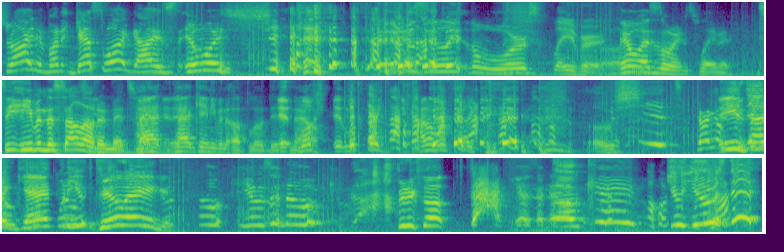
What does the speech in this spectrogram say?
tried it, but guess what, guys? It was shit. it was literally the worst flavor. Oh, It dude. was the worst flavor. See, even the sellout admits. man. Pat, Pat can't even upload this It now. looked. It looked like. It kind of looked like. oh shit! Yo, yo, He's use a that nuke, again? What are you doing? nuke, Use a nuke. Phoenix up. Ah, Use a nuke. Okay. Oh, You shit. used it?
